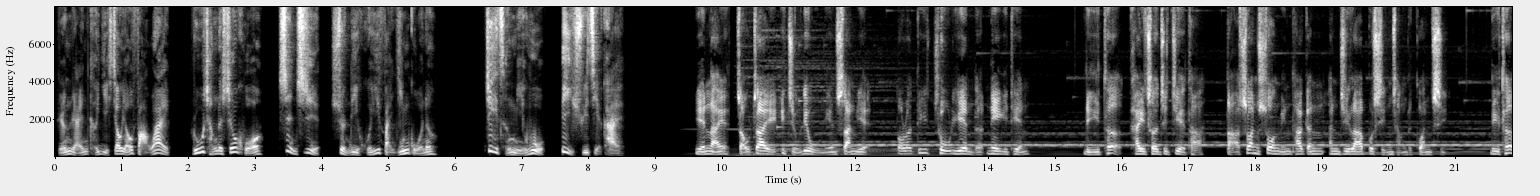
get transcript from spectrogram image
仍然可以逍遥法外、如常的生活，甚至顺利回返英国呢？这层迷雾必须解开。原来，早在一九六五年三月，多乐蒂出院的那一天，李特开车去接她，打算说明他跟安吉拉不寻常的关系。李特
